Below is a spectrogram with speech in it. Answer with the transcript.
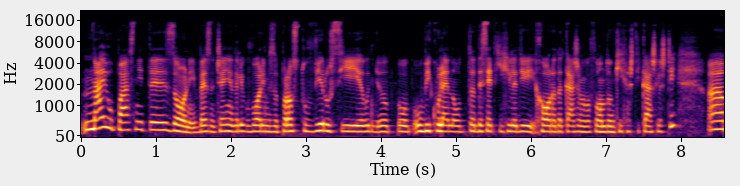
най-опасните зони, без значение дали говорим за просто вируси, обиколена от десетки хиляди хора, да кажем в Лондон, кихащи, кашлящи, а,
